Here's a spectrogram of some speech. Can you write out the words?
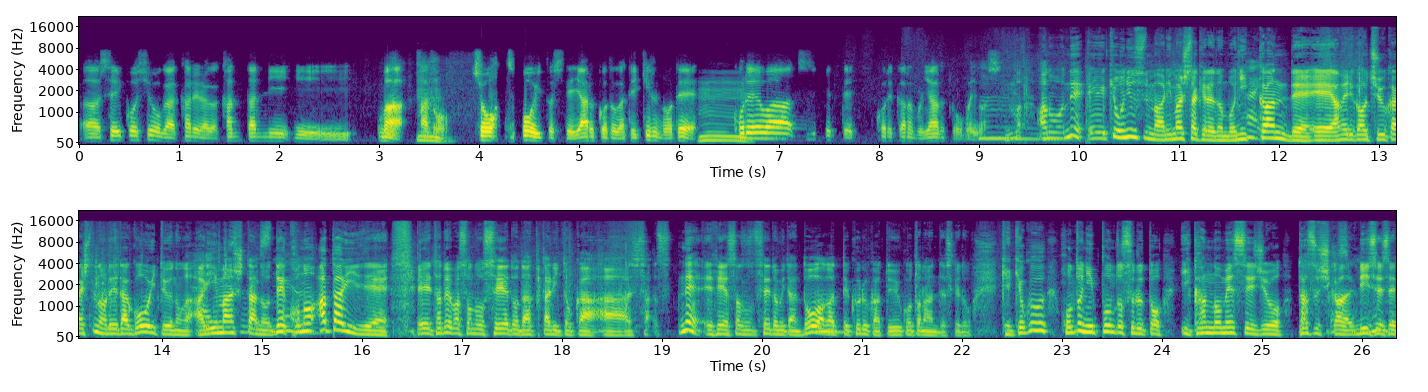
あ成功しようが、彼らが簡単に、えーまあ、あうん。の挑発行為としてやることができるので、うん。これは続けて、これからもやると思います。まあのね、えー今日ニュースにもありましたけれども、日韓で、えーアメリカを仲介してのレーダー合意というのがありましたので、はいですね。このあたりで、えー例えばその制度だったりとか、あーさね、偵察の制度みたいなのどう上がってくるかということなんですけど、結局、本当に日本とすると、遺憾のメッセージを出すしか、李先生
